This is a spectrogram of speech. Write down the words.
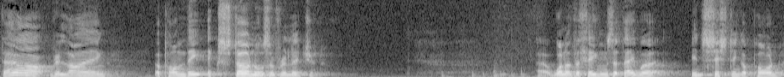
They are relying upon the externals of religion. Uh, one of the things that they were insisting upon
